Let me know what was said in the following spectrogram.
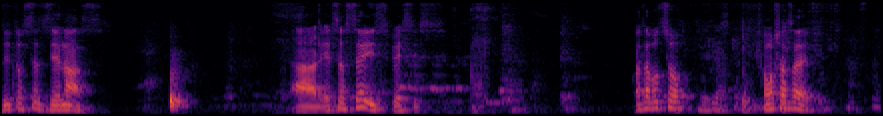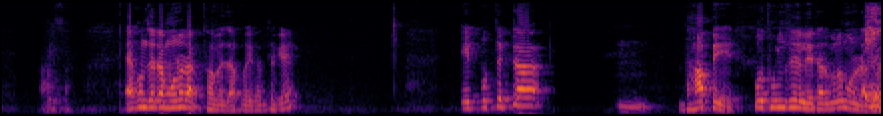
দিতে হচ্ছে জেনাস আর এস হচ্ছে স্পেসিস কথা বুঝছ সমস্যা আছে? আচ্ছা। এখন যেটা মনে রাখতে হবে, দেখো এখান থেকে, এই প্রত্যেকটা ধাপের প্রথম যে লেটারগুলো মনে রাখবে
